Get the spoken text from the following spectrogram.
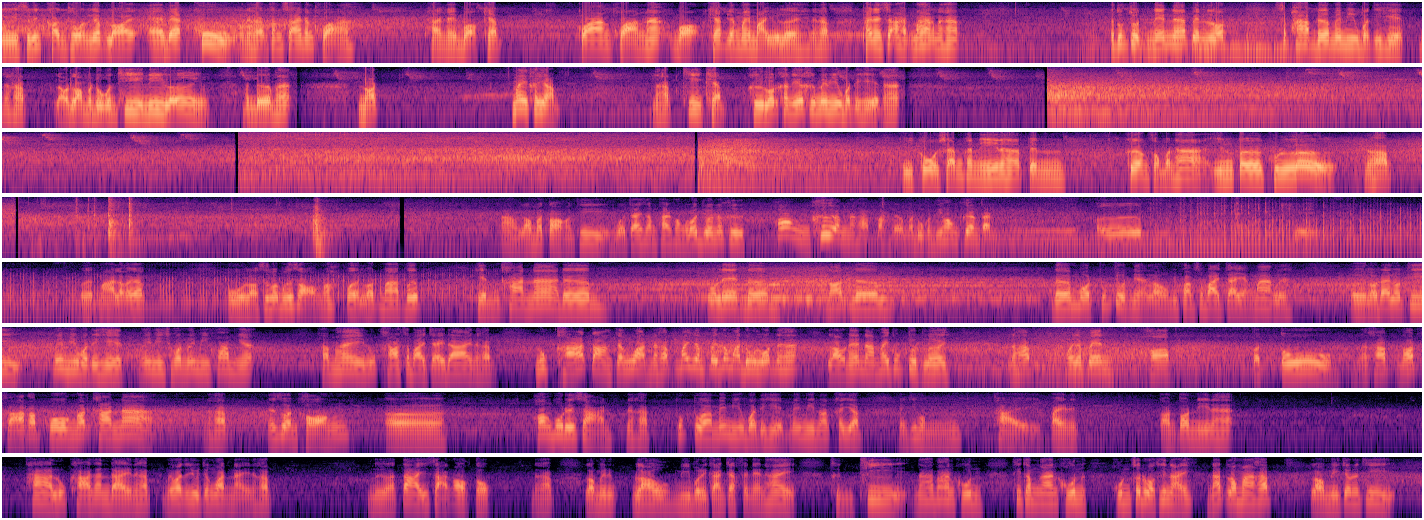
มีสวิตช์คอนโทรลเรียบร้อยแอร์แบ็กคู่นะครับ ทั้งซ้ายทั้งขวา ภายในเบาะแคปกว้างขวางนะเบาะแคปยังใหม่ๆอยู่เลยนะครับ ภายในสะอาดมากนะครับแต่ทุกจุดเน้นนะเป็นรถ สภาพเดิมไม่มีอุบัติเหตุนะครับ เราเรามาดูกันที่นี่เลย เหมือนเดิมฮะน็อตไม่ขยับนะครับ ที่แคปคือรถคันนี้ก็คือไม่มีอุบัติเหตุนะฮะวีโก้แชมป์คันนี้นะฮะเป็นเครื่อง 2005 Intercooler นะครับ อ้าว เรามาต่อกันที่หัวใจสำคัญของรถยนต์ก็คือห้องเครื่องนะครับเดี๋ยวมาดูกันที่ห้องเครื่องกันปึ๊บโอเคเปิดมาเราก็จะโอ้เราซื้อรถมือสองเนาะเปิดรถมาปุ๊บเห็นคานหน้าเดิม ตัวเลขเดิมน็อตเดิม เดิมหมดทุกจุดเนี่ยเรามีความสบายใจอย่างมากเลย เออเราได้รถที่ไม่มีอุบัติเหตุ ไม่มีชนไม่มีคว่ำเงี้ยทำให้ลูกค้าสบายใจได้นะครับ ลูกค้าต่างจังหวัดนะครับ ไม่จำเป็นต้องมาดูรถนะฮะเราแนะนำให้ทุกจุดเลยนะครับไมันจะเป็นขอบประตูนะครับน็อตฝากระโปรงน็อตคานหน้านะครับในส่วนของออห้องผู้โดยสารนะครับ ทุกตัวไม่มีอุบัติเหตุไม่มีน็อตขยับอย่างที่ผมถ่ายไปในตอนต้นนี้นะฮะถ้าลูกค้าท่านใดนะครับ ไม่ว่าจะอยู่จังหวัดไหนนะครับ เหนือใต้อีสานออกตก นะครับเรามีเรามีบริการจัดไฟแนนซ์ให้ถึงที่หน้าบ้านคุณที่ทำงานคุณคุณสะดวกที่ไหน นัดเรามาครับ เรามีเจ้าหน้าที่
